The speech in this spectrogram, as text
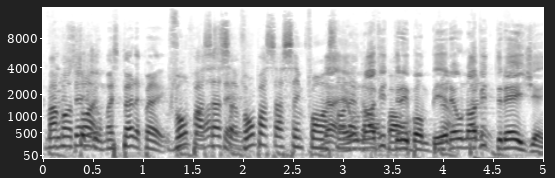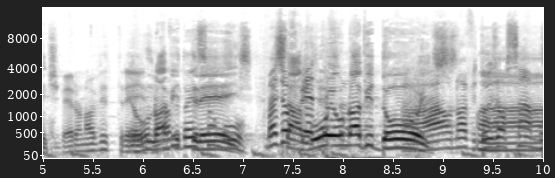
Marco 171, Antônio, mas peraí, peraí. vamos passar, essa, vamos passar essa informação Não, é o legal, 93, Paulo. bombeiro é o Não, 93, gente. Bombeiro 93. É o 92 93. SAMU. Mas eu SAMU Pedro- é o 92. Ah, o 92 é o Ah. SAMU.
